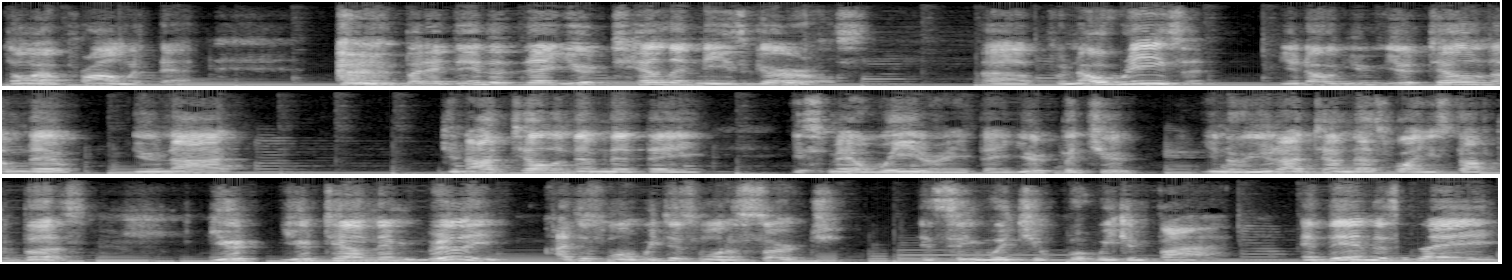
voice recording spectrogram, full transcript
Don't have a problem with that. but at the end of the day, you're telling these girls uh, for no reason. You know, you, you're telling them that you're not you're not telling them that they you smell weed or anything. You're but you're you know you're not telling them that's why you stopped the bus. You're you're telling them really I just want we just want to search and see what you what we can find, and then to say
